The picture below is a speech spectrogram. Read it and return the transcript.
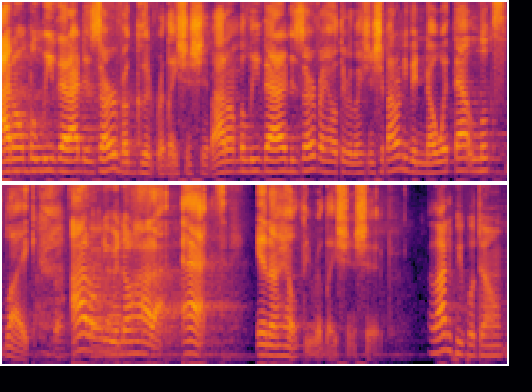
I don't believe that I deserve a good relationship. I don't believe that I deserve a healthy relationship. I don't even know what that looks like. I don't even uh, know how to act in a healthy relationship. A lot of people don't.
